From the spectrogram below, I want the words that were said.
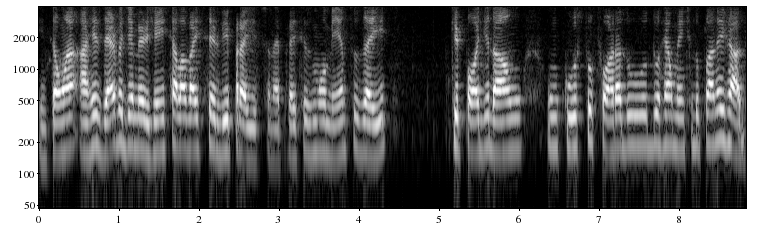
Então, a, a reserva de emergência ela vai servir para isso, né? para esses momentos aí que pode dar um, um custo fora do, do realmente do planejado.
